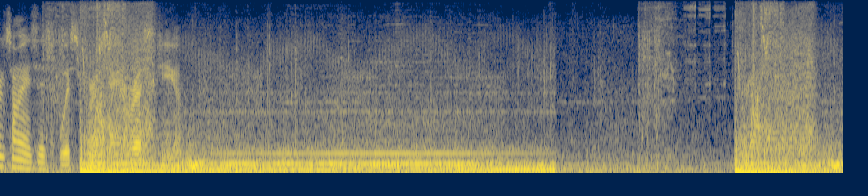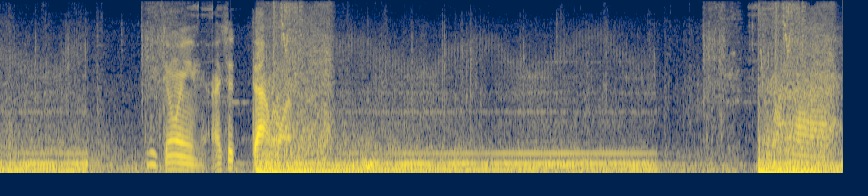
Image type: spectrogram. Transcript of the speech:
Heard somebody just whisper saying rescue. What are you doing? I said that one. Ah.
